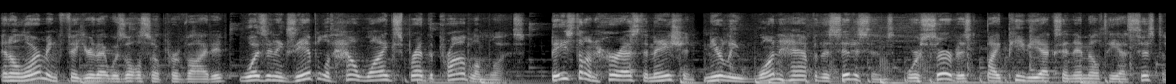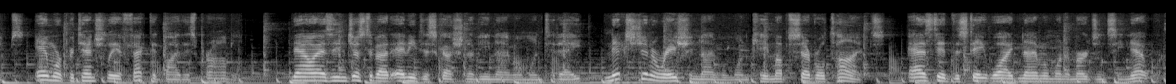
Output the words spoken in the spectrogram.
An alarming figure that was also provided was an example of how widespread the problem was. Based on her estimation, nearly one half of the citizens were serviced by PBX and MLTS systems and were potentially affected by this problem. Now, as in just about any discussion of E911 today, Next Generation 911 came up several times, as did the statewide 911 emergency network.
